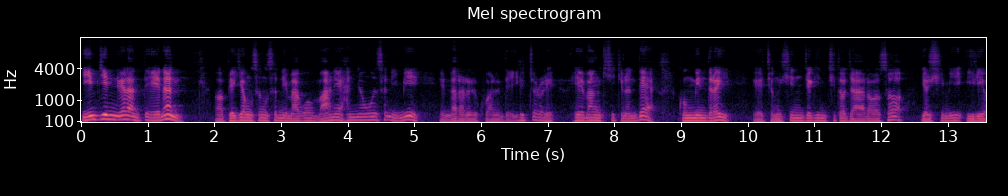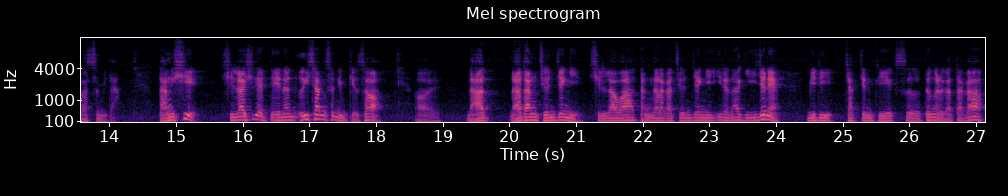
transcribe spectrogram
임진왜란 때에는 어, 백영성 스님하고 만해 한용운 스님이 나라를 구하는데 일조를 해- 해방시키는데 국민들의 예, 정신적인 지도자로서 열심히 일해 왔습니다. 당시 신라시대 때에는 의상 스님께서 어, 나, 나당 전쟁이 신라와 당나라가 전쟁이 일어나기 이전에 미리 작전 계획서 등을 갖다가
